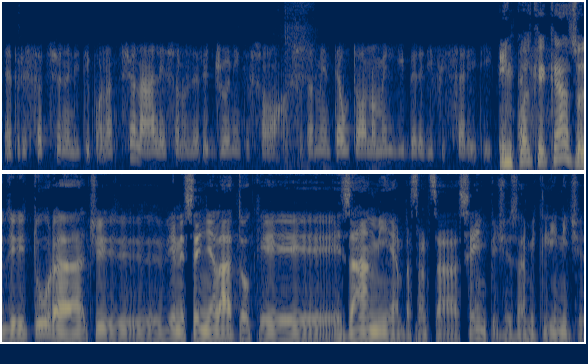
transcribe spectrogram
eh, prestazione di tipo nazionale, sono le regioni che sono assolutamente autonome e libere di fissare i ticket. In qualche caso addirittura ci viene segnalato che esami abbastanza semplici, esami clinici,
